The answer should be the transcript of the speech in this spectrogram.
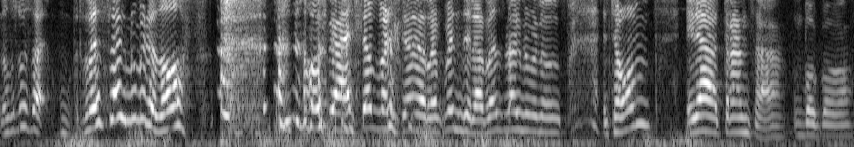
Nosotros, a- red flag número dos. o sea, ya apareció de repente la red flag número dos. El chabón era tranza, un poco.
